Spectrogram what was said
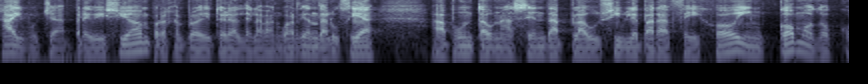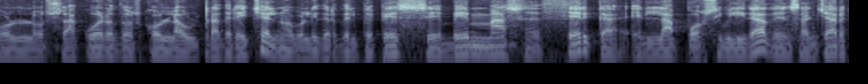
Hay mucha previsión, por ejemplo, el editorial de La Vanguardia Andalucía apunta a una senda plausible para Feijó, incómodo con los acuerdos con la ultraderecha. El nuevo líder del PP se ve más cerca en la posibilidad de ensanchar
